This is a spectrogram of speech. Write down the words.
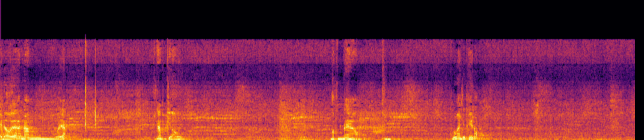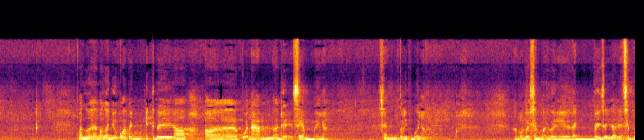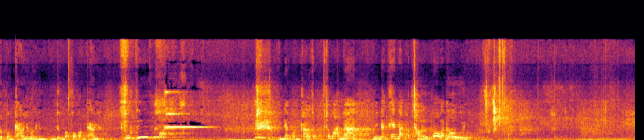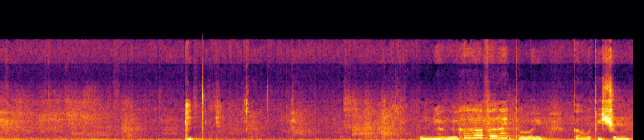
ngoài đời á nam vậy á. Nam kiểu ngọt ngào. Ừ. đúng là như thế đó. Mọi người ơi, mọi người nhớ qua bên itb uh, ờ, uh, ờ, của nam để xem mấy nha xem clip mới nha rồi ờ, mọi người xem mọi người dành mấy giây ra để xem nốt quảng cáo nhé mọi người đừng đừng bỏ qua quảng cáo nhé mình đang quảng cáo cho cho bạn mà. Mình đang khen bạn bất trời luôn đó bạn ơi. Nhà người hứa với tôi câu thủy chung.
